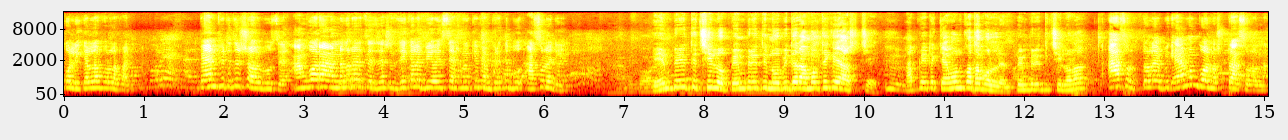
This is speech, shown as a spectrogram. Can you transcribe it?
কলি গেলা পোলা পান প্যান ফিরিতে সবই বোঝে। আমগো আর রান্না করে আছে যে- যে কালে বিয়ে হয়েছে এখন কি প্যান ফিরিতে আসলে নি প্রেম প্রীতি ছিল প্রেম প্রীতি নবীদের আমল থেকে আসছে। আপনি এটা কেমন কথা বললেন? প্রেম প্রীতি ছিল না? আসল তোলে এমন গণষ্ট আসল না।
